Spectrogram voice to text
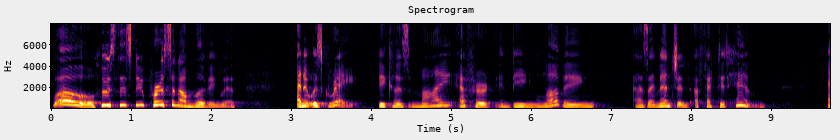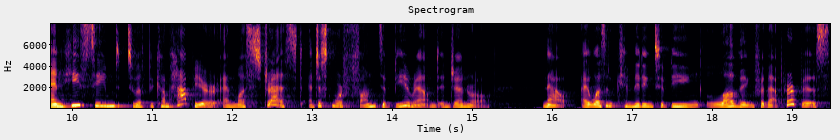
Whoa, who's this new person I'm living with? And it was great because my effort in being loving, as I mentioned, affected him. And he seemed to have become happier and less stressed and just more fun to be around in general. Now, I wasn't committing to being loving for that purpose,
